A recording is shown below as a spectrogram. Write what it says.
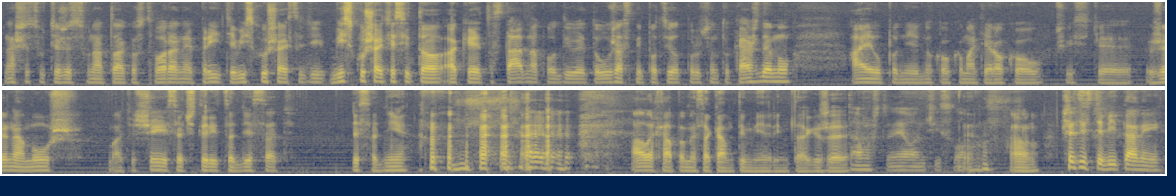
Naše súťaže sú na to ako stvorené. Príďte, vyskúšajte, vyskúšajte si to, aké je to stáť na pódiu. Je to úžasný pocit, odporúčam to každému. A je úplne jedno, koľko máte rokov. Či ste žena, muž, máte 60, 40, 10, 10 nie. Ale chápeme sa, kam tým mierim, takže... Tam už to nie je len číslo. Áno. Všetci ste vítaní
